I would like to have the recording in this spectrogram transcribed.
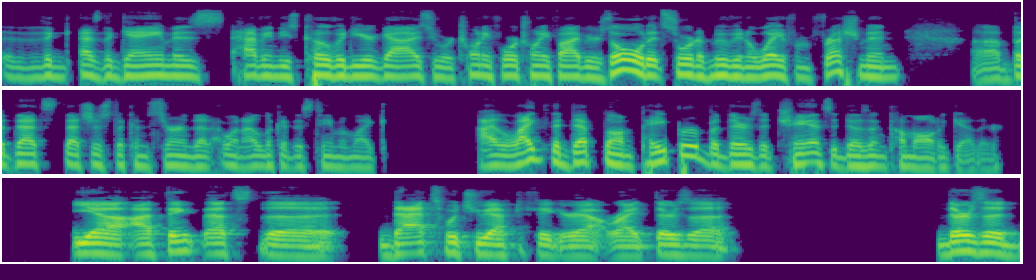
the as the game is having these COVID year guys who are 24, 25 years old, it's sort of moving away from freshmen. Uh, but that's that's just a concern that when I look at this team, I'm like, I like the depth on paper, but there's a chance it doesn't come all together. Yeah, I think that's the that's what you have to figure out, right? There's a there's a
